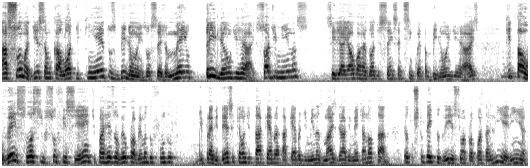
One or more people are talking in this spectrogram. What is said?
A soma disso é um calote de 500 bilhões, ou seja, meio trilhão de reais. Só de Minas seria aí algo ao redor de 100, 150 bilhões de reais, que talvez fosse suficiente para resolver o problema do fundo de previdência, que é onde está a quebra, a quebra de Minas mais gravemente anotada. Eu estudei tudo isso, tinha uma proposta linheirinha,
